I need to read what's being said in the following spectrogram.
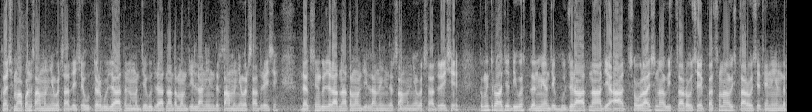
કચ્છમાં પણ સામાન્ય વરસાદ રહેશે ઉત્તર ગુજરાત અને મધ્ય ગુજરાતના તમામ જિલ્લાની અંદર સામાન્ય વરસાદ રહેશે દક્ષિણ ગુજરાતના તમામ જિલ્લાની અંદર સામાન્ય વરસાદ રહેશે તો મિત્રો આજે દિવસ દરમિયાન જે ગુજરાતના જે આ સૌરાષ્ટ્રના વિસ્તારો છે, કચ્છના વિસ્તારો છે, તેની અંદર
